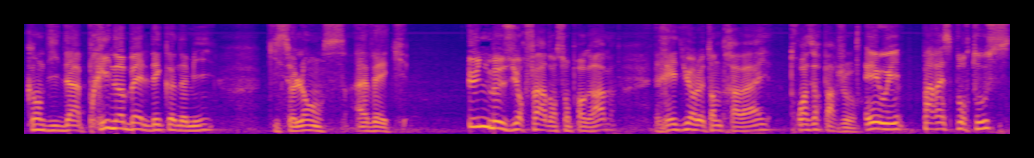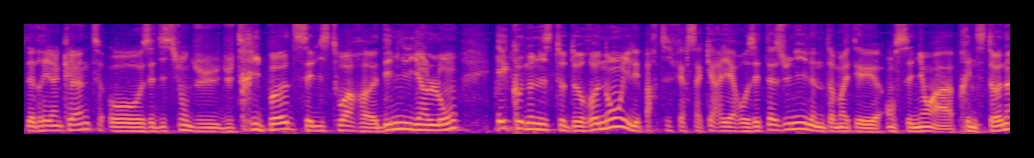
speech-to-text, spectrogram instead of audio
candidat prix Nobel d'économie qui se lance avec une mesure phare dans son programme, réduire le temps de travail 3 heures par jour. Et eh oui, Paresse pour tous d'Adrien Clint aux éditions du, du Tripod. C'est l'histoire euh, d'Emilien Long, économiste de renom. Il est parti faire sa carrière aux États-Unis. Il a notamment été enseignant à Princeton,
